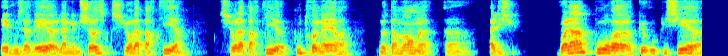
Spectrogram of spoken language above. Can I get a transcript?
Et vous avez la même chose sur la partie, sur la partie outre-mer, notamment à l'issue. Voilà pour euh, que vous puissiez euh,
